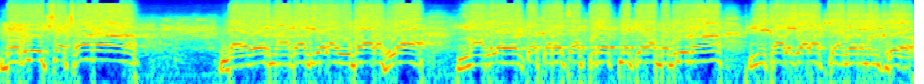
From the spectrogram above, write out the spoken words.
बबलू छान. ड्रायव्हर नादात गेला उभा राहिला. मागल्या ओरट्या करायचा प्रयत्न केला बबलून. निकाल गेला कॅमेरामन खरं.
